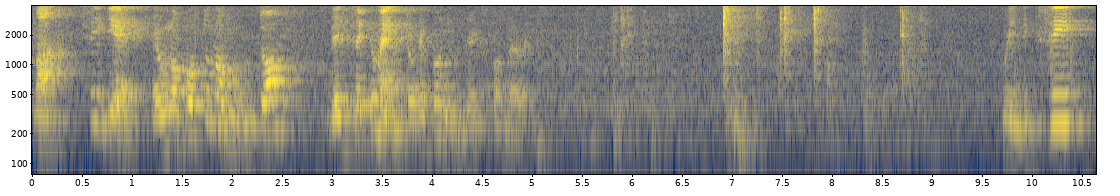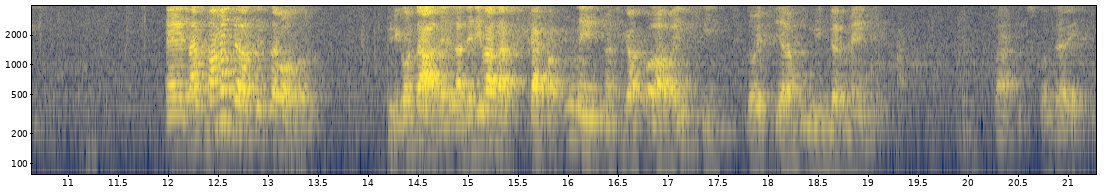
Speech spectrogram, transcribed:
ma chi è? è un opportuno punto del segmento che congiunge x con 0 e x quindi xi è esattamente la stessa cosa vi ricordate? La derivata k più unesima si calcolava in xi, dove xi era punto intermedio tra x con 0 e x.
